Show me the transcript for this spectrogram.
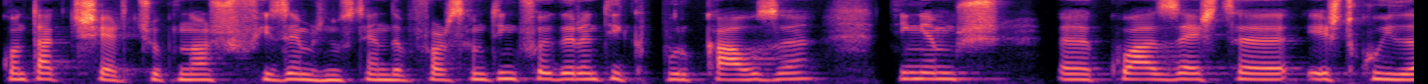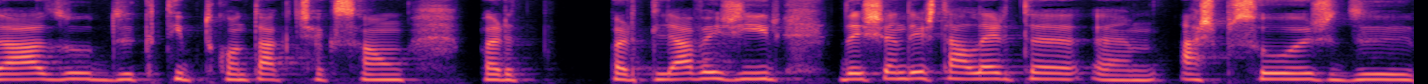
contactos certos. O que nós fizemos no Stand Up for Something foi garantir que por causa tínhamos uh, quase esta, este cuidado de que tipo de contactos é que são para partilháveis e ir deixando este alerta um, às pessoas de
